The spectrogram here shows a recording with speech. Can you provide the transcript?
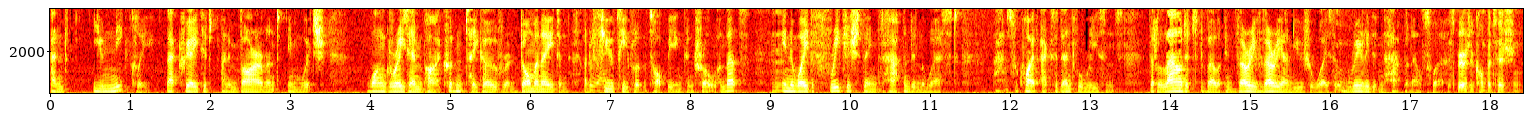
And uniquely, that created an environment in which one great empire couldn't take over and dominate, and, and a few people at the top be in control. And that's, in a way, the freakish thing that happened in the West, perhaps for quite accidental reasons, that allowed it to develop in very, very unusual ways that really didn't happen elsewhere. the spirit of competition,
